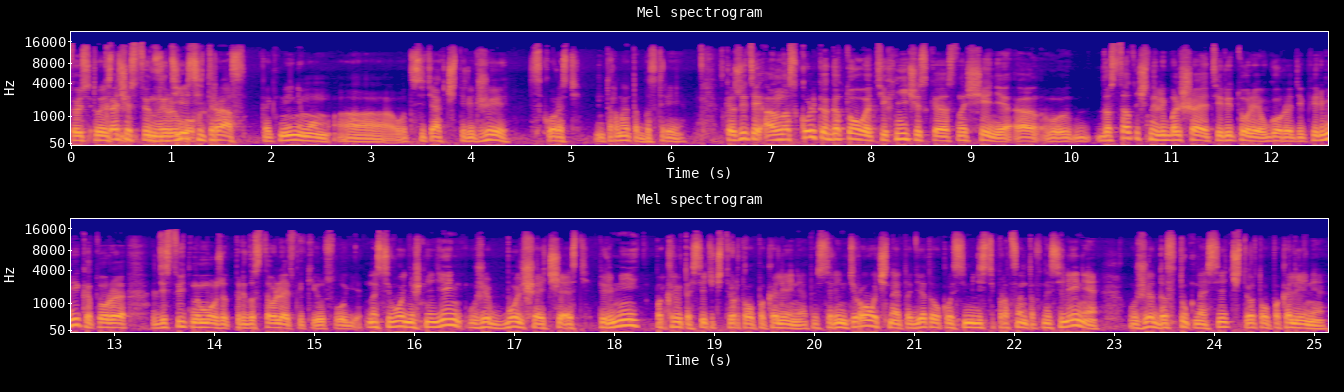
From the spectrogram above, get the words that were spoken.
То есть, То есть качественный в 10 рывок. раз, как минимум, э, вот в сетях 4G скорость интернета быстрее. Скажите, а насколько готово техническое оснащение? А, достаточно ли большая территория в городе Перми, которая действительно может предоставлять такие услуги? На сегодняшний день уже большая часть Перми покрыта сетью четвертого поколения. То есть ориентировочно это где-то около 70% населения уже доступна сеть четвертого поколения.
